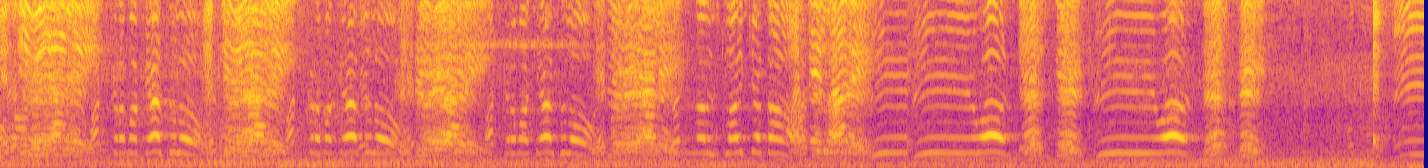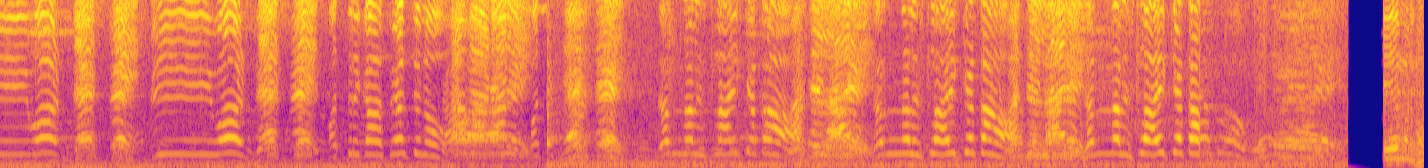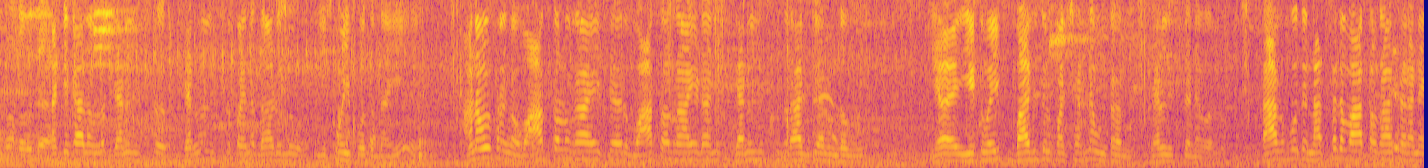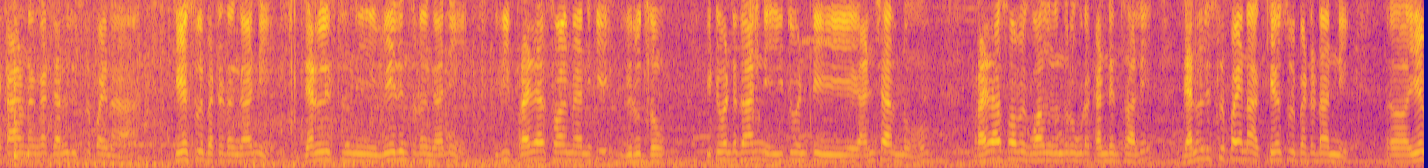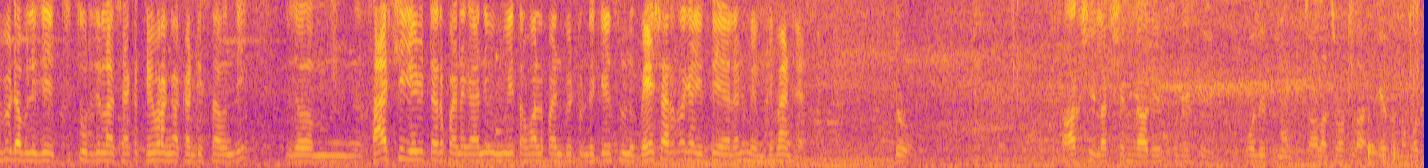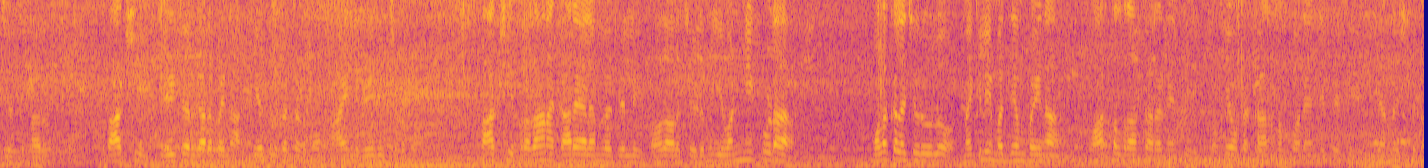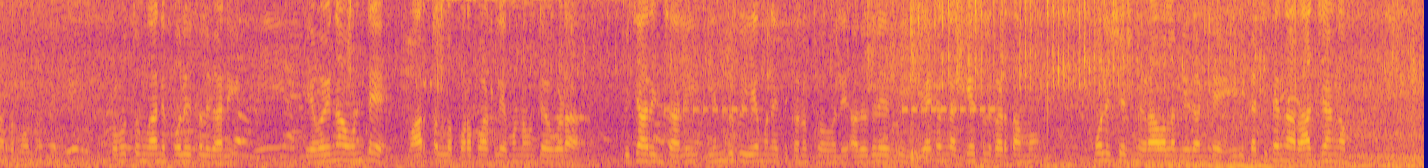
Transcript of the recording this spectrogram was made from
అక్రమ కేసులు. అక్రమ కేసులు. అక్రమ కేసులు. జర్నలిస్టుల ఐక్యత. పత్రికా స్వేచ్ఛను. జర్నలిస్టుల ఐక్యత జర్నలిస్టుల ఐక్యత జర్నలిస్టుల ఐక్యత మధ్యకాలంలో జర్నలిస్ట్ జర్నలిస్టుల పైన దాడులు ఎక్కువైపోతున్నాయి. అనవసరంగా వార్తలు రాయేశారు. వార్తలు రాయడానికి జర్నలిస్టులకు రాజకీయాలు ఉండవు. ఎటువైపు బాధితుల పక్షాన్నే ఉంటారు జర్నలిస్టులు అనేవాళ్ళు. కాకపోతే నచ్చని వార్తలు రాశారనే కారణంగా జర్నలిస్టుల పైన కేసులు పెట్టడం కానీ జర్నలిస్టులని వేధించడం కానీ ఇది ప్రజాస్వామ్యానికి విరుద్ధం. ఇటువంటి దాన్ని ఇటువంటి అంశాలను ప్రజాస్వామికవాదులందరూ కూడా ఖండించాలి. జర్నలిస్టుల పైన కేసులు పెట్టడాన్ని ఏబిడబ్ల్యూజీ చిత్తూరు జిల్లా శాఖ తీవ్రంగా ఖండిస్తూ ఉంది. సాక్షి ఎడిటర్ పైన కానీ మిగతా వాళ్ళ పైన పెట్టుండే కేసులను బేషరతగా ఎత్తేయాలని మేము డిమాండ్ చేస్తాం. సాక్షి లక్ష్యంగా తీసుకునేసి పోలీసులు చాలా చోట్ల కేసులు నమోదు చేస్తున్నారు. సాక్షి ఎడిటర్ గారి పైన కేసులు పెట్టడము ఆయన్ని వేధించడము సాక్షి ప్రధాన కార్యాలయంలోకి వెళ్ళి సోదాలు చేయడము ఇవన్నీ కూడా మొలకల చెరువులో నకిలీ మద్యం పైన వార్తలు రాశారనేసి ఒకే ఒక కారణంతోనే అని చెప్పేసి జర్నలిస్ట్ ప్రభుత్వం కానీ పోలీసులు కానీ ఏవైనా ఉంటే వార్తల్లో పొరపాట్లు ఏమన్నా ఉంటే కూడా విచారించాలి. ఎందుకు ఏమనేసి కనుక్కోవాలి. అది వదిలేసి ఏకంగా కేసులు పెడతాము. పోలీస్ స్టేషన్కి రావాలా మీరు అంటే ఇది ఖచ్చితంగా రాజ్యాంగం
